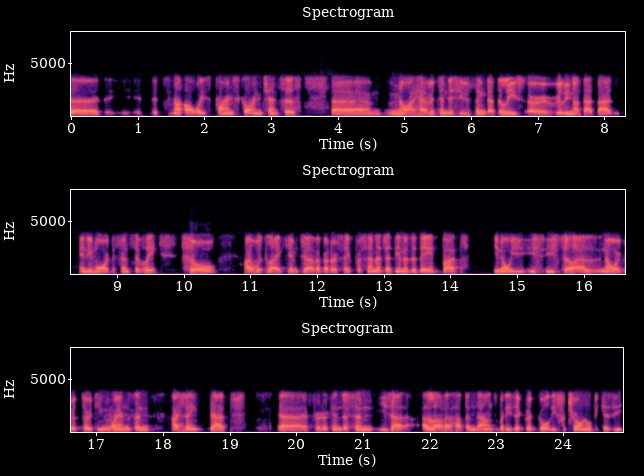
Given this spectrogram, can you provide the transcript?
uh, it, it's not always prime scoring chances. Um, you know, I have a tendency to think that the Leafs are really not that bad anymore defensively. So I would like him to have a better save percentage at the end of the day, but you know, he, he still has you know a good 13 wins, and I think that uh, Frederik Andersen, he's had a lot of up and downs, but he's a good goalie for Toronto because he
